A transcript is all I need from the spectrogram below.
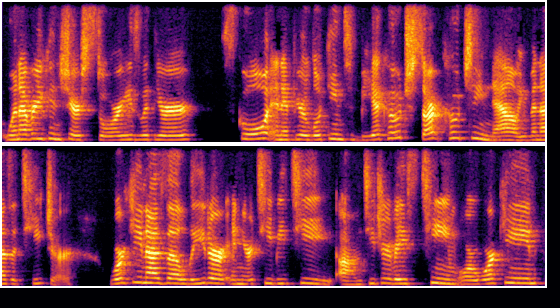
whenever you can share stories with your school and if you're looking to be a coach start coaching now even as a teacher working as a leader in your TBT um, teacher based team or working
